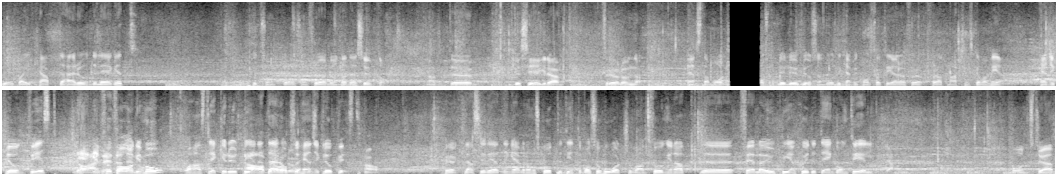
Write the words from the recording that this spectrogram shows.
jobba ikapp det här underläget. Mot ett sånt lag som Frölunda dessutom. Att eh, besegra Frölunda. Nästa mål måste bli Luleås ändå, det kan vi konstatera för, för att matchen ska vara med. Henrik Lundqvist, läge ja, för Fagemo och han sträcker ut benet ja, där också, Lundqvist. Henrik Lundqvist. Ja. Högklassig räddning, även om skottet inte var så hårt så var han tvungen att eh, fälla ut benskyddet en gång till. Ja. Holmström.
